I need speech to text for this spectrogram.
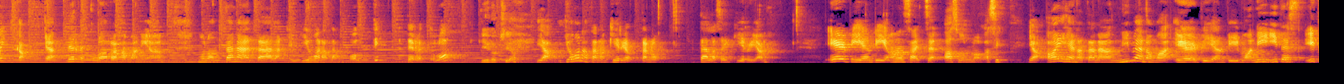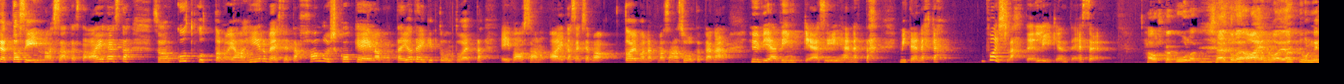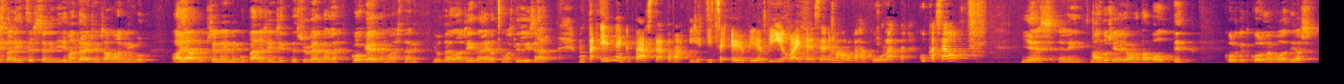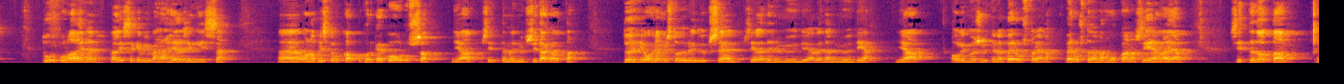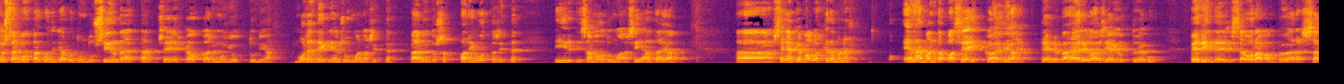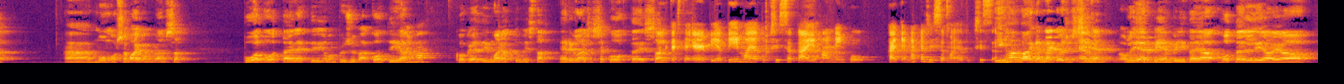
Moikka ja tervetuloa Rahamaniaan. Mulla on tänään täällä Joonatan Poltti. Tervetuloa. Kiitoksia. Ja Joonatan on kirjoittanut tällaisen kirjan. Airbnb ansaitse asunnollasi. Ja aiheena tänään on nimenomaan Airbnb. Mä oon niin itse tosi innoissaan tästä aiheesta. Se on kutkuttanut ihan hirveästi, että haluais kokeilla, mutta jotenkin tuntuu, että ei vaan saanut aikaiseksi. Ja mä toivon, että mä saan sulta tänään hyviä vinkkejä siihen, että miten ehkä vois lähteä liikenteeseen. Hauska kuulla. Sä et ole ainoa ja tunnistan itsessäni ihan täysin saman niin kuin ajatuksen ennen kuin pääsin sitten syvemmälle kokeilemaan sitä, niin jutellaan siitä ehdottomasti lisää. Mutta ennen kuin päästään tuohon itse Airbnb-aiheeseen, niin mä haluan vähän kuulla, että kuka sä oot? Yes, eli mä oon tosiaan Joonata Voltti, 33-vuotias turkulainen, välissä kävi vähän Helsingissä. Olen opiskellut kauppakorkeakoulussa ja sitten mennyt sitä kautta töihin ohjelmistoyritykseen, siellä tehnyt myyntiä ja vetänyt myyntiä. Ja oli myös yhtenä perustajana, perustajana mukana siellä ja sitten tota, jossain kohtaa kuitenkin alkoi tuntua siltä, että se ei ehkä olekaan se mun juttuni ja monen tekijän summana sitten päädyin tuossa pari vuotta sitten irtisanoutumaan sieltä ja ää, sen jälkeen mä oon ehkä tämmönen elämäntapa seikkailija, tehnyt vähän erilaisia juttuja kuin perinteisissä oravan pyörässä. Ää, muun muassa vaimon kanssa puoli vuotta elettiin ilman pysyvää kotia. Aha kokeiltiin majoittumista erilaisissa kohteissa. Olitteko te Airbnb-majoituksissa tai ihan niin kuin kaiken näköisissä majoituksissa? Ihan kaiken näköisissä. Siihen oli Airbnbitä ja hotellia ja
